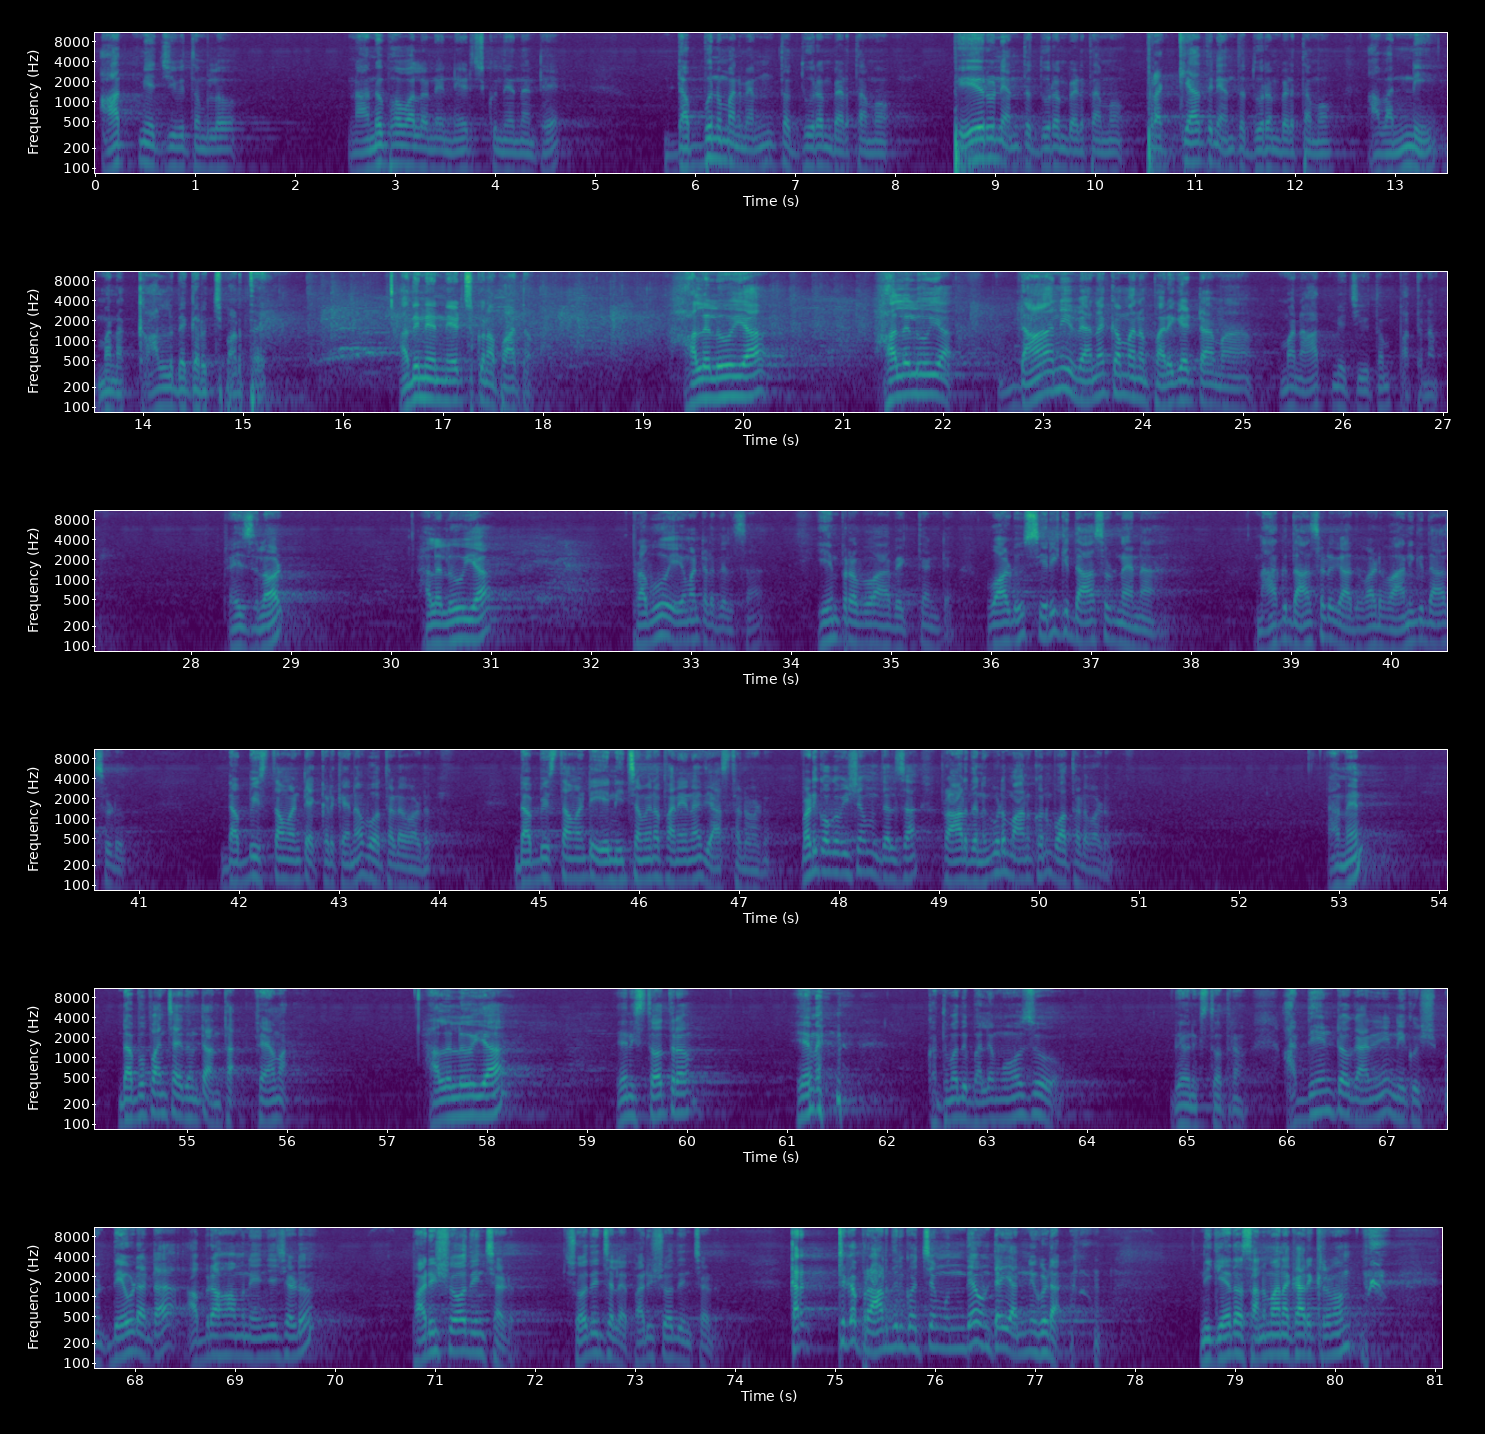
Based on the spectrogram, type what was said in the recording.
ఆత్మీయ జీవితంలో నా అనుభవాల్లో నేను నేర్చుకుంది ఏంటంటే డబ్బును మనం ఎంత దూరం పెడతామో పేరుని ఎంత దూరం పెడతామో ప్రఖ్యాతిని ఎంత దూరం పెడతామో అవన్నీ మన కాళ్ళ దగ్గర వచ్చి పడతాయి. అది నేను నేర్చుకున్న పాఠం. హలలోయ హలలోయ దాని వెనక మనం పరిగెట్టామా? మన ఆత్మీయ జీవితం పతనం. ప్రైజ్ లాడ్ హలలుయ ప్రభు ఏమంటాడు తెలుసా? ఏం ప్రభు ఆ వ్యక్తి అంటే వాడు సిరికి దాసుడు నాయనా. నాకు దాసుడు కాదు వాడు వానికి దాసుడు. డబ్బు ఇస్తామంటే ఎక్కడికైనా పోతాడు వాడు. డబ్బు ఇస్తామంటే ఏ నీచమైన పనైనా చేస్తాడు వాడు. వాడికి ఒక విషయం తెలుసా? ప్రార్థన కూడా మానుకొని పోతాడు వాడు. ఆమెన్? డబ్బు పంచాయతీ ఉంటే అంత ప్రేమ. హలలుయా దేనికి స్తోత్రం? ఏమైనా కొంతమంది భలే మోజు దేవునికి స్తోత్రం. అదేంటో కానీ నీకు దేవుడట అబ్రహాముని ఏం చేశాడు? పరిశోధించాడు. శోధించలే పరిశోధించాడు. కరెక్ట్గా ప్రార్థనకు వచ్చే ముందే ఉంటాయి అన్నీ కూడా. నీకేదో సన్మాన కార్యక్రమం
